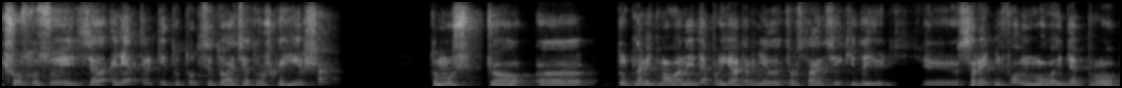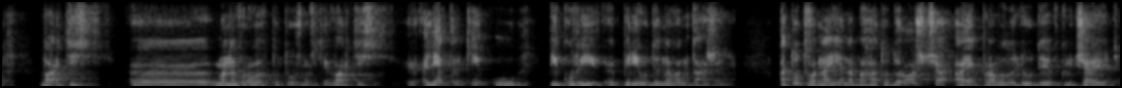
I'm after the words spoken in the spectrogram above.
Що стосується електрики, то тут ситуація трошки гірша, тому що е, тут навіть мова не йде про ядерні електростанції, які дають е, середній фон, мова йде про вартість е, маневрових потужностей, вартість електрики у пікові періоди навантаження. А тут вона є набагато дорожча. А як правило, люди включають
